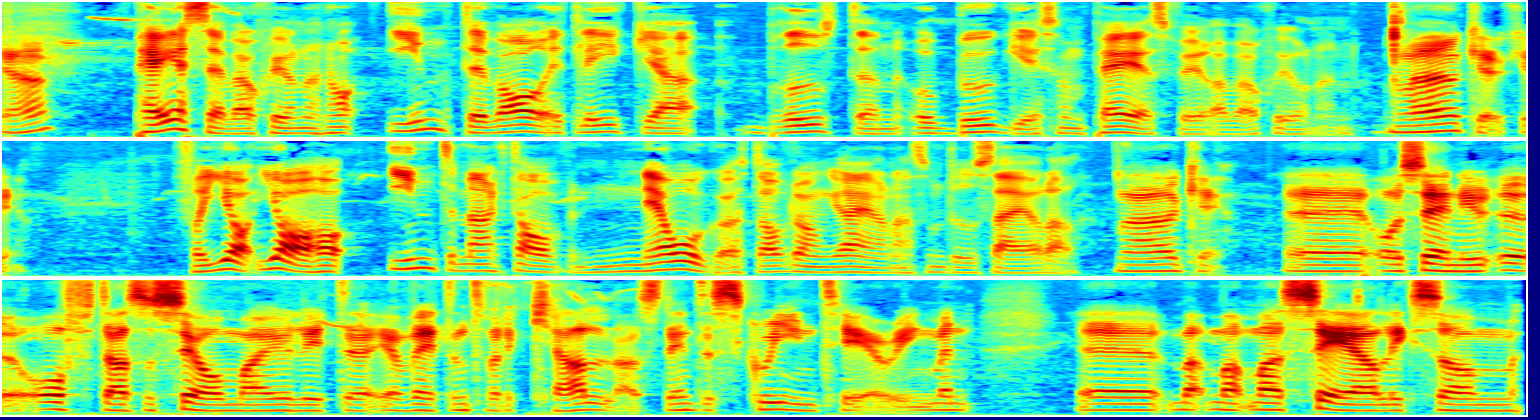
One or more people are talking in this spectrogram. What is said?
ja. PC-versionen har inte varit lika bruten och buggig som PS4-versionen. Nej, okej, okej. För jag, jag har inte märkt av något av de grejerna som du säger där. Nej, okej. Eh, och sen ju, eh, ofta så såg man ju lite, jag vet inte vad det kallas, det är inte screen tearing, men eh, ma- ma- man ser liksom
